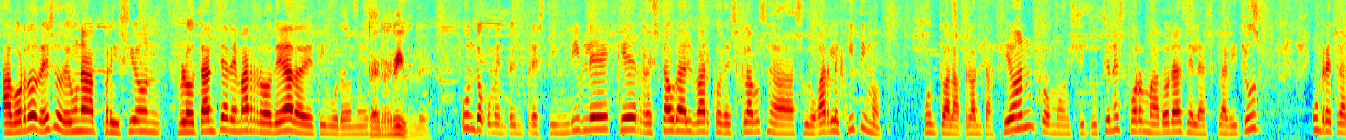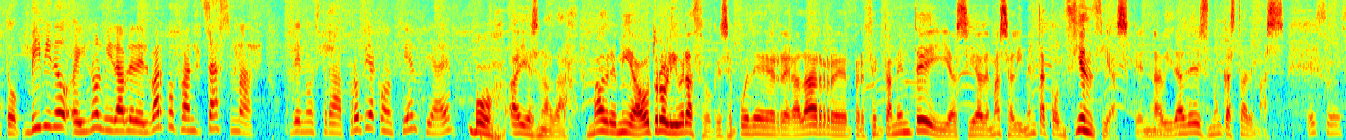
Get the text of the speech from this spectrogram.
a bordo de eso, de una prisión flotante además rodeada de tiburones. Terrible. Un documento imprescindible que restaura el barco de esclavos a su lugar legítimo, junto a la plantación como instituciones formadoras de la esclavitud. Un retrato vívido e inolvidable del barco fantasma de nuestra propia conciencia. ¿eh? Ahí es nada. Madre mía, otro librazo que se puede regalar eh, perfectamente y así además alimenta conciencias, que en Navidades nunca está de más. Eso es.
